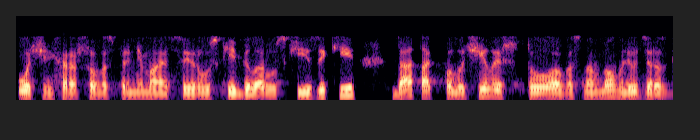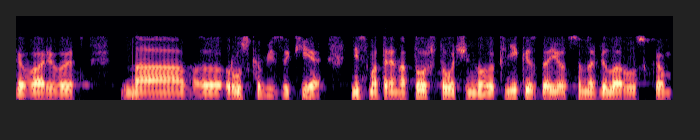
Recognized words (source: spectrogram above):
очень хорошо воспринимаются и русские, и белорусские языки. Да, так получилось, что в основном люди разговаривают на э, русском языке. Несмотря на то, что очень много книг издается на белорусском,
